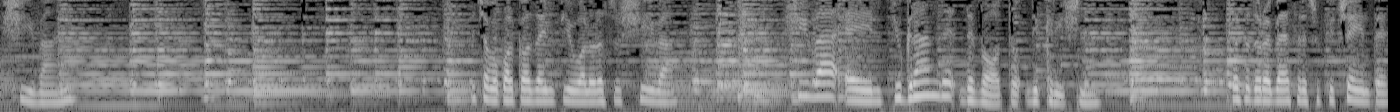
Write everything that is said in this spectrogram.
Shiva? Diciamo qualcosa in più allora su Shiva. Shiva è il più grande devoto di Krishna. Questo dovrebbe essere sufficiente.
